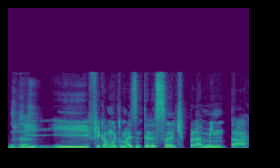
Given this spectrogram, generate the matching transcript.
Uhum. E, e, fica muito mais interessante para mim, tá?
